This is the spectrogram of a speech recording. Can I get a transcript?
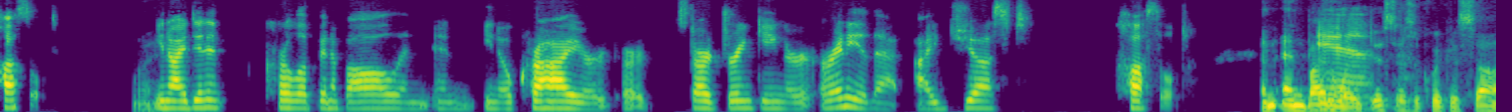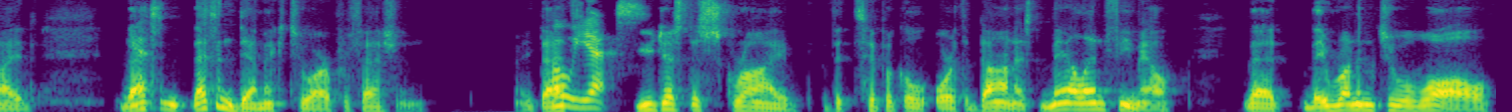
hustled. Right. You know, I didn't curl up in a ball and and you know cry or or start drinking or or any of that. I just hustled. And and by and, the way, just as a quick aside, that's yeah. that's endemic to our profession. Right? That's, oh yes. You just described the typical orthodontist, male and female, that they run into a wall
